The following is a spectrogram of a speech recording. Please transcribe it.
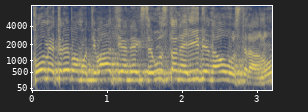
Kome treba motivacija, nek se ustane i ide na ovu stranu.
